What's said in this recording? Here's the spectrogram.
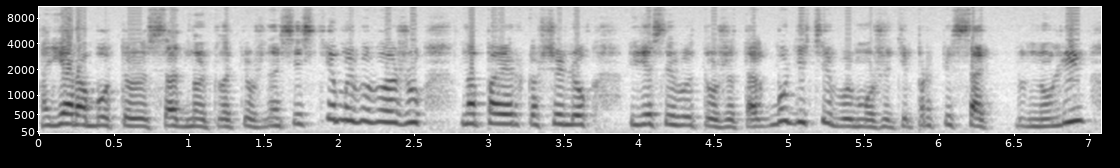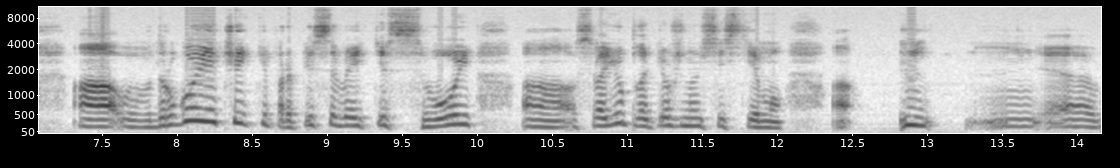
Я работаю с одной платежной системой, вывожу на PR кошелек. Если вы тоже так будете, вы можете прописать нули, а в другой ячейке прописываете свой, а, свою платежную систему. А, э,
